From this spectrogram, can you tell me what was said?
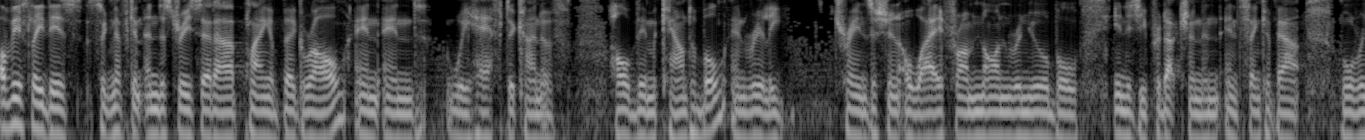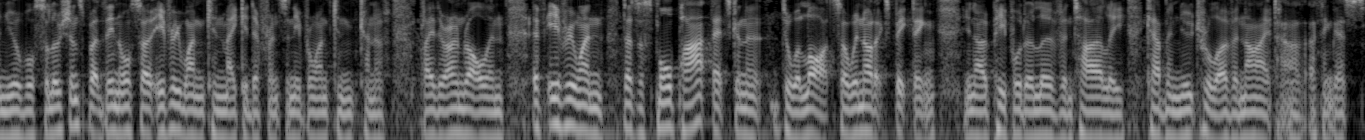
obviously there's significant industries that are playing a big role, and and we have to kind of hold them accountable and really transition away from non renewable energy production and, and think about more renewable solutions. But then also, everyone can make a difference and everyone can kind of play their own role. And if everyone does a small part, that's going to do a lot. So we're not expecting, you know, people to live entirely carbon neutral overnight. Uh, I think that's,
